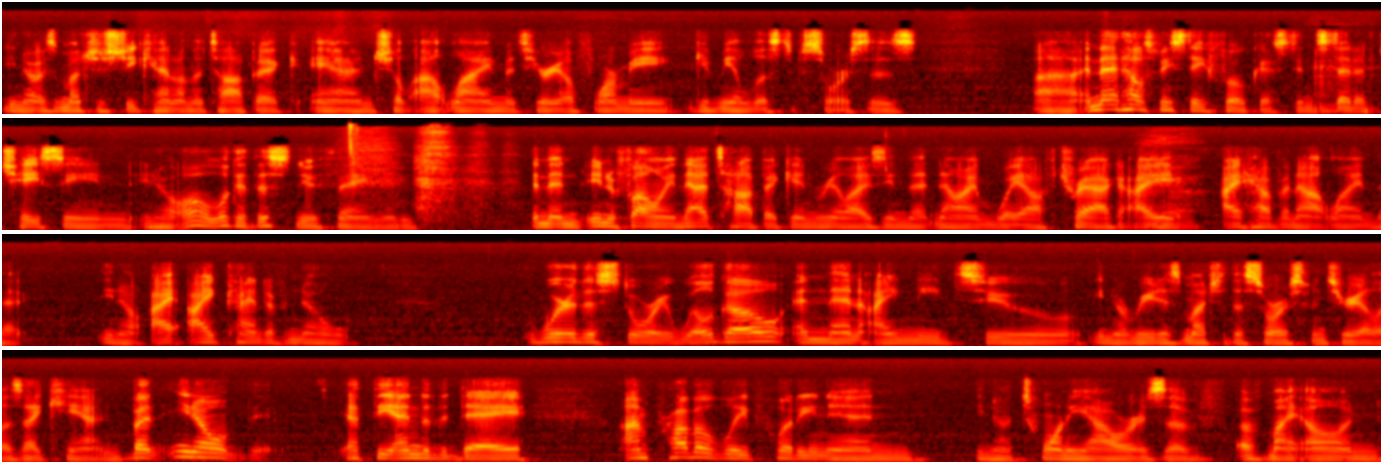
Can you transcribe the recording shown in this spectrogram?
you know, as much as she can on the topic and she'll outline material for me, give me a list of sources. Uh, and that helps me stay focused instead of chasing, you know, oh look at this new thing and and then you know following that topic and realizing that now I'm way off track. I Yeah. I have an outline that, you know, I I kind of know where the story will go and then i need to you know read as much of the source material as i can but you know at the end of the day i'm probably putting in you know 20 hours of of my own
